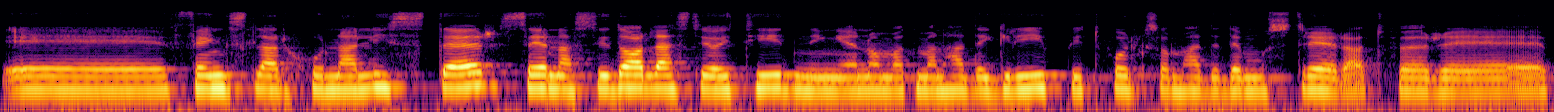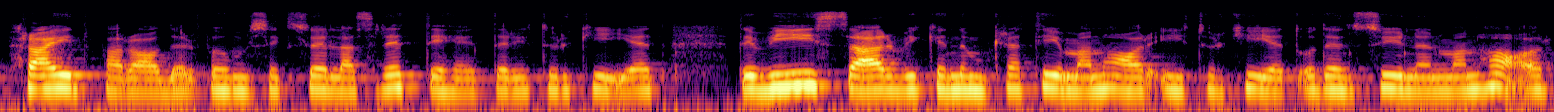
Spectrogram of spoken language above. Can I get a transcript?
eh, fängslar journalister. Senast idag läste jag i tidningen om att man hade gripit folk som hade demonstrerat för eh, Pride-parader för homosexuellas rättigheter i Turkiet. Det visar vilken demokrati man har i Turkiet och den synen man har.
